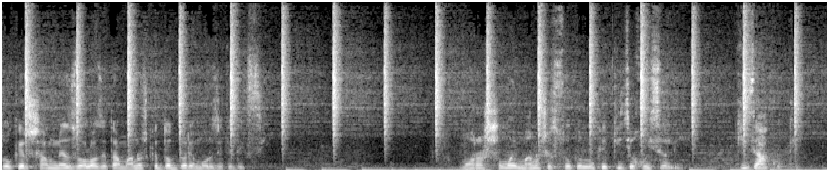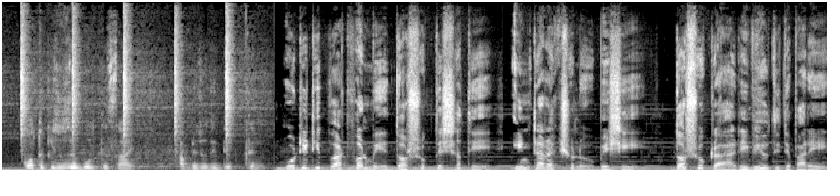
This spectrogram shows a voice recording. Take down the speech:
চোখের সামনে জলজেতা মানুষকে দরদরে মরে যেতে দেখছি। মরার সময় মানুষের চোখে মুখে কি যে হইসালি কি যে আকুতি কত কিছু যে বলতে চায় আপনি যদি দেখতেন। ওটিটি প্ল্যাটফর্মে দর্শকদের সাথে ইন্টারাকশনও বেশি। দর্শকরা রিভিউ দিতে পারে।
